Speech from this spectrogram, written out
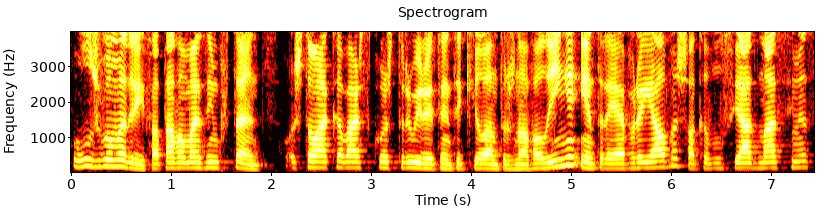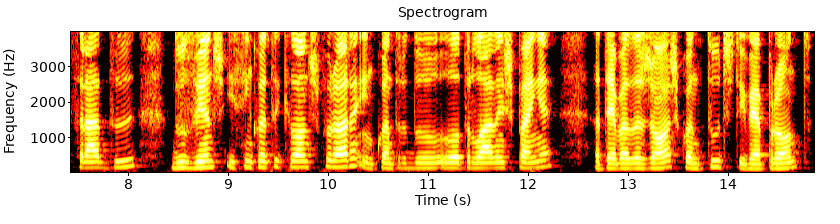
O Lisboa-Madrid, faltava o mais importante. Estão a acabar-se construir 80 km nova linha entre Évora e Elvas, só que a velocidade máxima será de 250 km por hora, enquanto do outro lado, em Espanha, até Badajoz, quando tudo estiver pronto,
